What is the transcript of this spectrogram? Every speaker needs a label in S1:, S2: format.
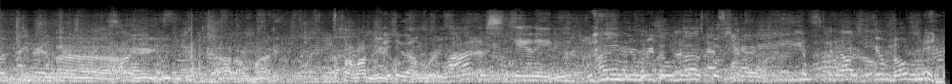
S1: Uh, I hear you. God almighty. That's all I need
S2: I
S1: is
S2: do
S1: a
S2: a
S1: book
S2: lot of scanning.
S1: I ain't even read those last books you gave me. Y'all skimmed over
